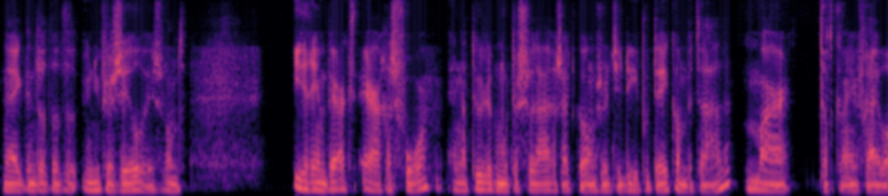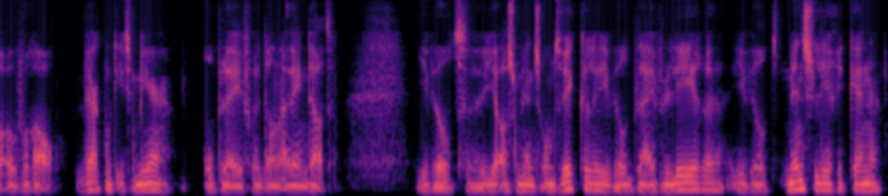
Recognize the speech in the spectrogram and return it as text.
Nee, ik denk dat dat universeel is. Want iedereen werkt ergens voor. En natuurlijk moet er salaris uitkomen zodat je de hypotheek kan betalen. Maar dat kan je vrijwel overal. Werk moet iets meer opleveren dan alleen dat. Je wilt uh, je als mens ontwikkelen, je wilt blijven leren, je wilt mensen leren kennen.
